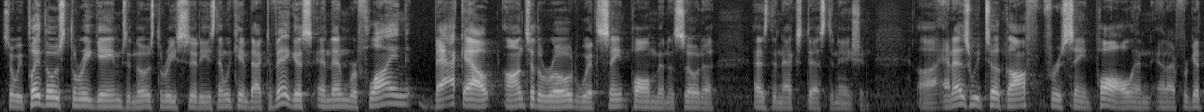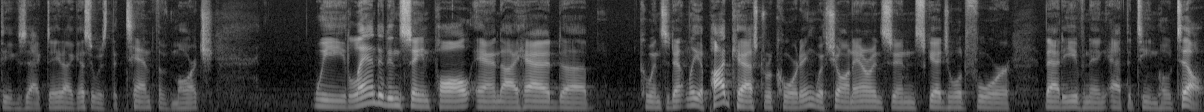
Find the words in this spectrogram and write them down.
So we played those three games in those three cities. Then we came back to Vegas, and then we're flying back out onto the road with St. Paul, Minnesota as the next destination. Uh, and as we took off for St. Paul, and, and I forget the exact date, I guess it was the 10th of March, we landed in St. Paul, and I had uh, coincidentally, a podcast recording with Sean Aronson scheduled for that evening at the team hotel.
